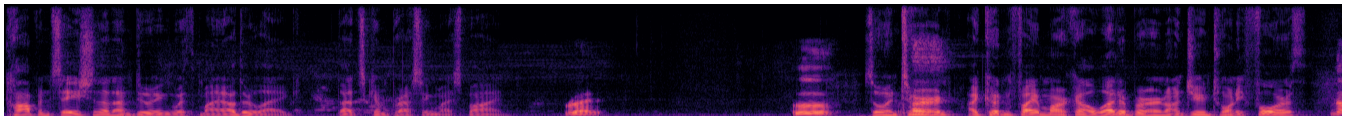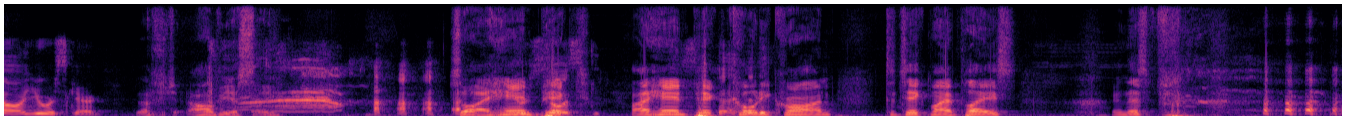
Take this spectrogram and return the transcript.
compensation that I'm doing with my other leg that's compressing my spine. Right. Ooh. So in turn, I couldn't fight Mark Markel Wedderburn on June 24th, No, you were scared. obviously. so I You're so handpicked I handpicked Cody Krahn to take my place. And this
